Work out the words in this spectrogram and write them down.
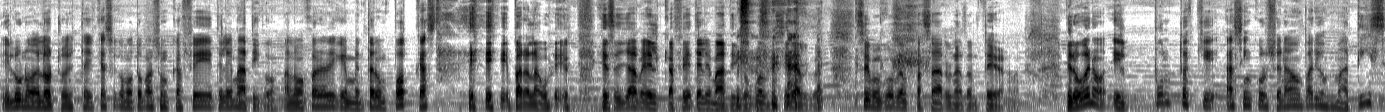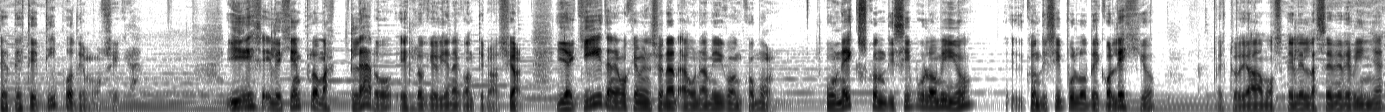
el uno del otro. Esto es casi como tomarse un café telemático. A lo mejor habría que inventar un podcast para la web que se llame El Café Telemático, por decir algo. ¿eh? Se me ocurre al pasar una tontera nomás. Pero bueno, el punto es que has incursionado en varios matices de este tipo de música. Y es el ejemplo más claro es lo que viene a continuación. Y aquí tenemos que mencionar a un amigo en común. Un ex condiscípulo mío, eh, condiscípulo de colegio, estudiábamos él en la sede de Viña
